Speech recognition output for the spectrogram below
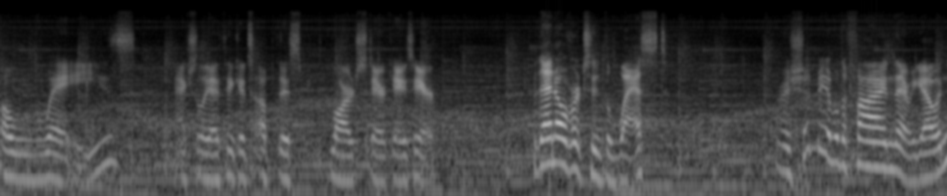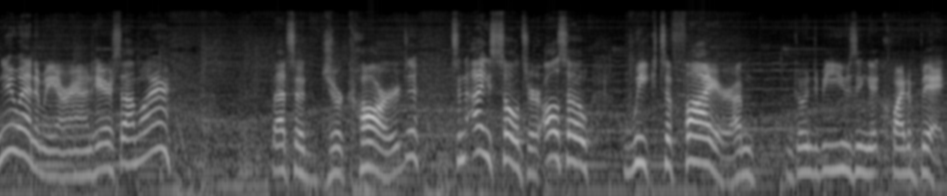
a ways. Actually, I think it's up this large staircase here. Then over to the west, I should be able to find, there we go, a new enemy around here somewhere. That's a Jerkard. It's an ice soldier, also weak to fire. I'm going to be using it quite a bit.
